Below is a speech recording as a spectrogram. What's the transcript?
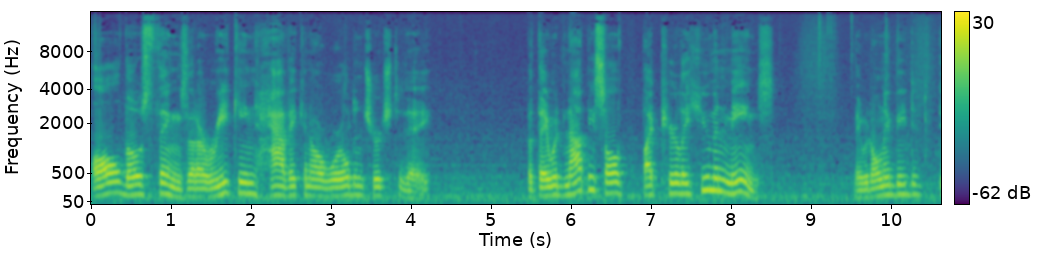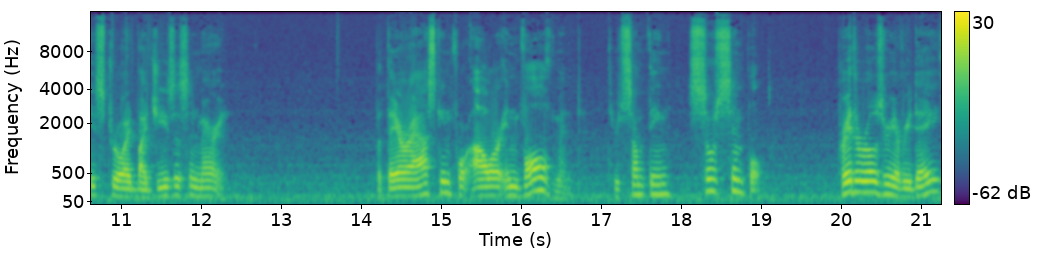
all those things that are wreaking havoc in our world and church today, but they would not be solved by purely human means. They would only be de- destroyed by Jesus and Mary. But they are asking for our involvement through something so simple. Pray the rosary every day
